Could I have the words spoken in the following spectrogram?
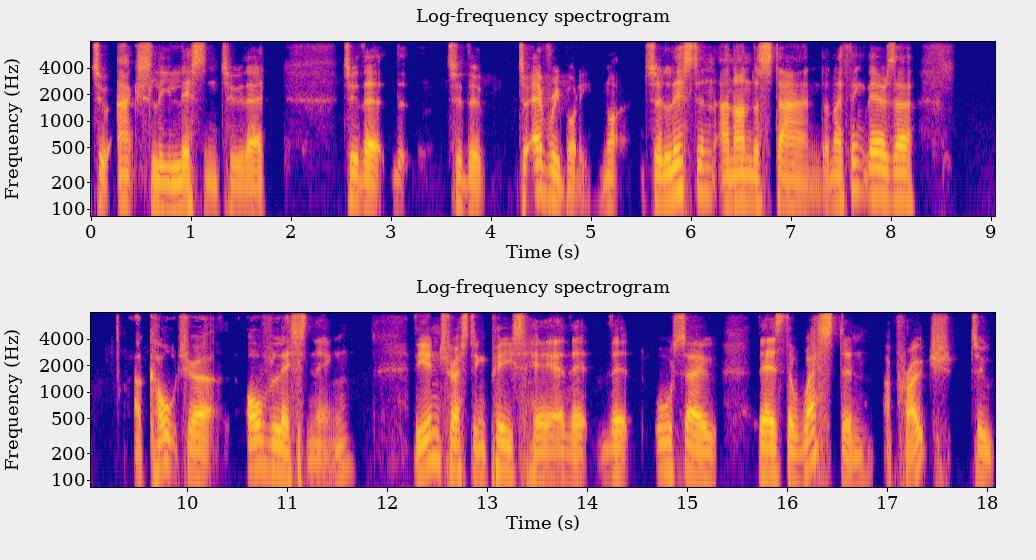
to actually listen to their to the, the to the to everybody, not to listen and understand. And I think there's a a culture of listening. The interesting piece here that that also there's the Western approach to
